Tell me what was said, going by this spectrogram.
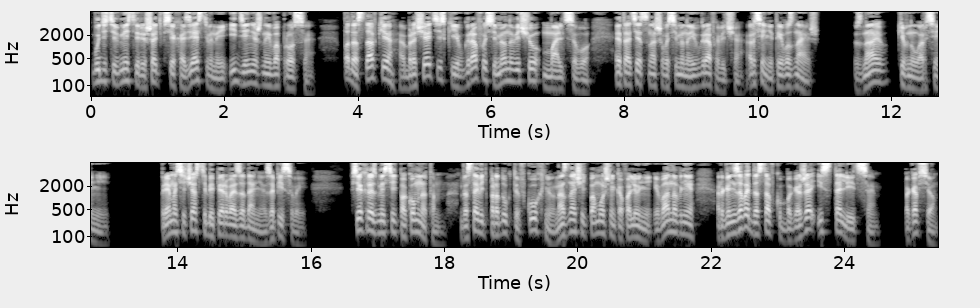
будете вместе решать все хозяйственные и денежные вопросы. По доставке обращайтесь к Евграфу Семеновичу Мальцеву. Это отец нашего Семена Евграфовича. Арсений, ты его знаешь?» «Знаю», — кивнул Арсений. «Прямо сейчас тебе первое задание, записывай. Всех разместить по комнатам, доставить продукты в кухню, назначить помощников Алене Ивановне, организовать доставку багажа из столицы. Пока все.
